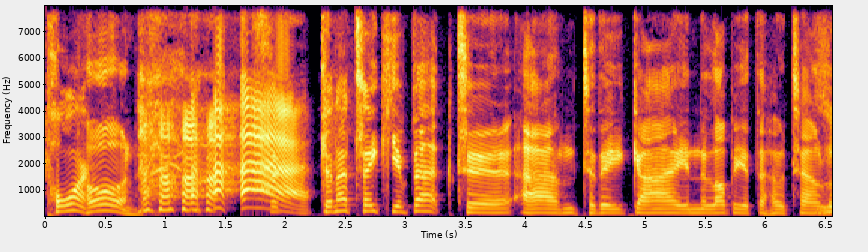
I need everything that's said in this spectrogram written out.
porn. Porn. Ah, Can I take you back to um, to the guy in the lobby at the hotel looking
